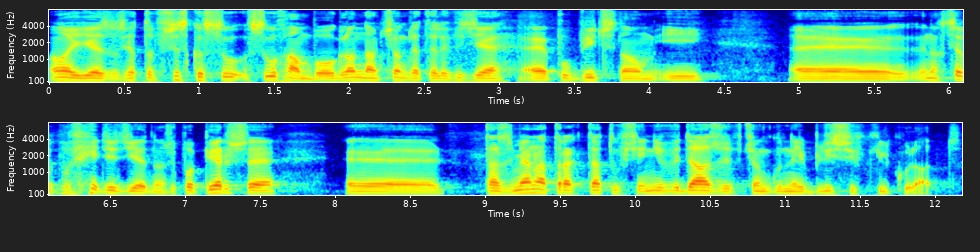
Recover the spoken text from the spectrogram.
O Jezus, ja to wszystko su- słucham, bo oglądam ciągle telewizję e, publiczną i e, no chcę powiedzieć jedno, że po pierwsze e, ta zmiana traktatów się nie wydarzy w ciągu najbliższych kilku lat.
